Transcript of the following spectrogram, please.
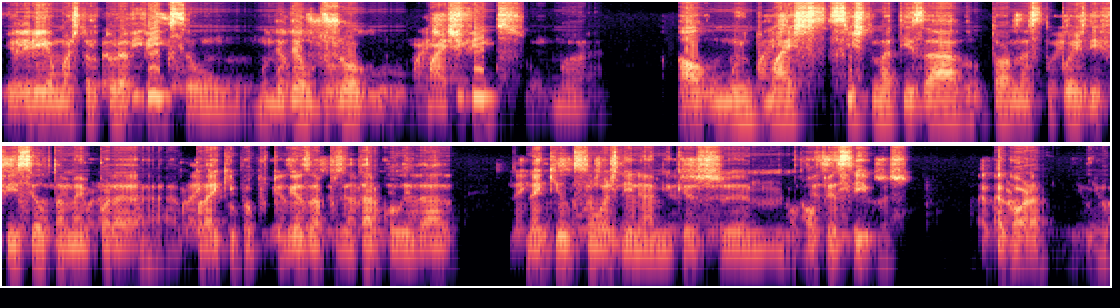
eu diria, uma estrutura fixa, um, um modelo de jogo mais fixo, uma, algo muito mais sistematizado, torna-se depois difícil também para, para a equipa portuguesa apresentar qualidade naquilo que são as dinâmicas um, ofensivas. Agora, eu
